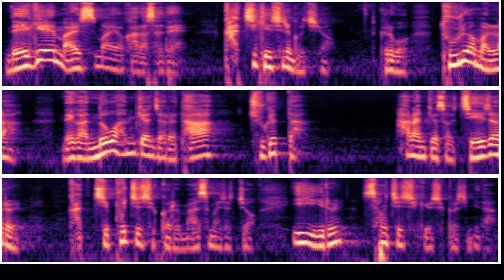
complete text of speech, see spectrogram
내게 말씀하여 가라사대 같이 계시는 거지요. 그리고 두려워 말라 내가 너와 함께한 자를 다 주겠다. 하나님께서 제자를 같이 붙이실 것을 말씀하셨죠. 이 일을 성취시키실 것입니다.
